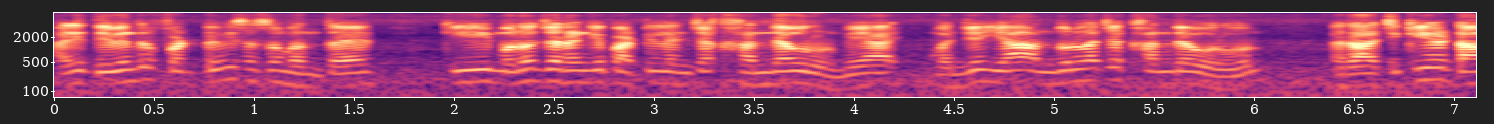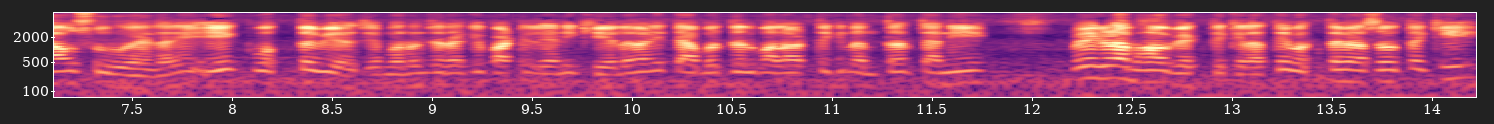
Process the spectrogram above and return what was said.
आणि देवेंद्र फडणवीस असं म्हणतायत की मनोज जरांगे पाटील यांच्या खांद्यावरून मी म्हणजे या आंदोलनाच्या खांद्यावरून राजकीय डाव सुरू आहेत. आणि एक वक्तव्य जे मनोज जरांगे पाटील यांनी केलं आणि त्याबद्दल मला वाटतं की नंतर त्यांनी वेगळा भाव व्यक्त केला. ते वक्तव्य असं होतं की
